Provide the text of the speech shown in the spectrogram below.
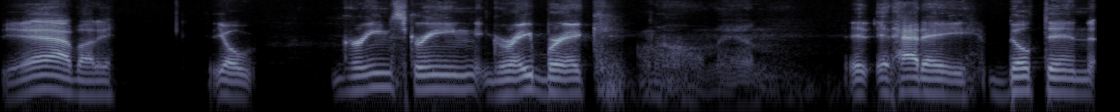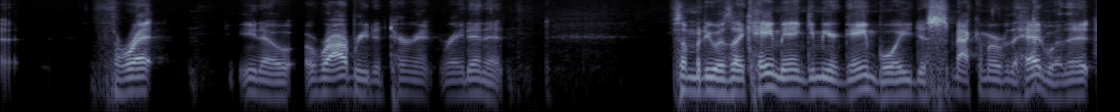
Yeah, buddy. The old green screen gray brick. Oh man. It it had a built-in threat, you know, a robbery deterrent right in it. Somebody was like, "Hey man, give me your Game Boy." You just smack him over the head with it,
